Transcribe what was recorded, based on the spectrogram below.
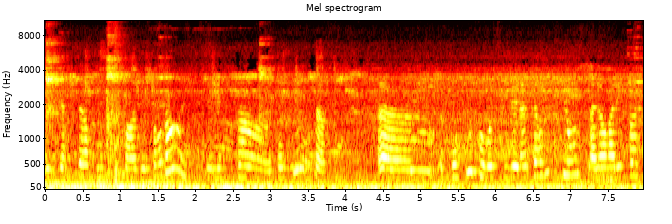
des chercheurs qui ne sont pas indépendants et des médecins euh, complices euh, font tout pour reculer l'interdiction. Alors à l'époque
